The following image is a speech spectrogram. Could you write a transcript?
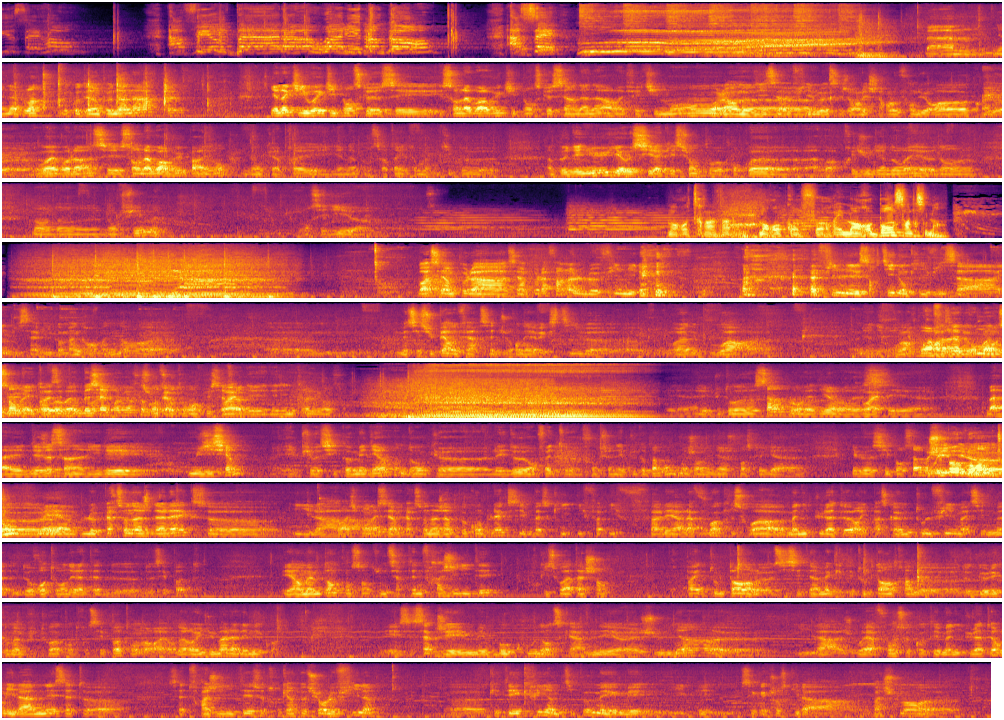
You say ho, I feel better when you don't go. I say il y en a plein. Le côté un peu nanar, peut-être Il y en a qui, ouais, qui pensent que c'est, sans l'avoir vu, qui pensent que c'est un nanar, effectivement. Voilà, on nous dit c'est un Euh, film, c'est genre les Charlots font du rock, ou... euh, Ouais, voilà, c'est sans l'avoir vu, par exemple. Donc après, il y en a pour certains, ils tombent un petit peu, euh, un peu dénus. Il y a aussi la question pour, pourquoi avoir pris Julien Doré dans, dans, dans- dans le film. On s'est dit, euh, Mort au travail, mort au confort et mort au bon sentiment. Bon, c'est un peu la, c'est un peu la fin là. Le film, il est, le film, il est sorti, donc il vit sa, il vit sa vie comme un grand maintenant. euh, euh, mais c'est super de faire cette journée avec Steve, euh, voilà, de pouvoir, euh, de pouvoir, de pouvoir faire croiser la nos promo points de ensemble vue. et tout. Ouais, c'est ouais, Ben, la première fois qu'on se retrouve en plus à Ouais. faire des, des interviews ensemble. Elle est plutôt simple, on va dire. bah, déjà, un- il est musicien et puis aussi comédien, donc euh, les deux en fait euh, fonctionnaient plutôt pas mal. Moi, j'ai envie de dire, je pense qu'il y, y avait aussi pour ça. Moi, je suis Oui, pas au courant le- de tout, mais euh, le personnage d'Alex, euh, il a, c'est un personnage un peu complexe parce qu'il il fa- il fallait à la fois qu'il soit manipulateur, il passe quand même tout le film à essayer de, retourner la tête de, de ses potes, et en même temps qu'on sente une certaine fragilité pour qu'il soit attachant. Pas être tout le temps dans le. Si c'était un mec qui était tout le temps en train de, gueuler comme un putois contre ses potes, on aurait, on aurait eu du mal à l'aimer quoi. Et c'est ça que j'ai aimé beaucoup dans ce qu'a amené euh, Julien. Euh, il a joué à fond ce côté manipulateur, mais il a amené cette, euh, cette fragilité, ce truc un peu sur le fil, qui était écrit un petit peu, mais, mais c'est quelque chose qu'il a vachement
